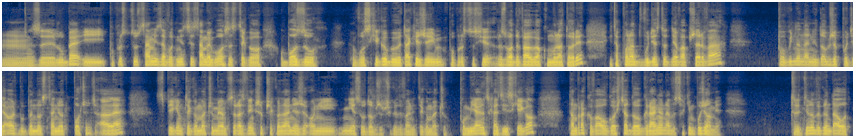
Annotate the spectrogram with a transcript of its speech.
Mm, Z Lubę i po prostu sami zawodnicy, same głosy z tego obozu włoskiego były takie, że im po prostu się rozładowały akumulatory i ta ponad 20-dniowa przerwa powinna na nich dobrze podziałać, bo będą w stanie odpocząć, ale z biegiem tego meczu miałem coraz większe przekonanie, że oni nie są dobrze przygotowani do tego meczu. Pomijając Kazijskiego, tam brakowało gościa do grania na wysokim poziomie. Trentino wyglądało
